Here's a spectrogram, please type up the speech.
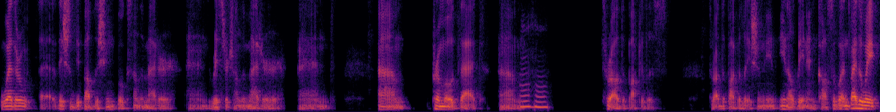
whether uh, they should be publishing books on the matter and research on the matter and um, promote that um, mm-hmm. throughout the populace, throughout the population in, in Albania and Kosovo. And by the way,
